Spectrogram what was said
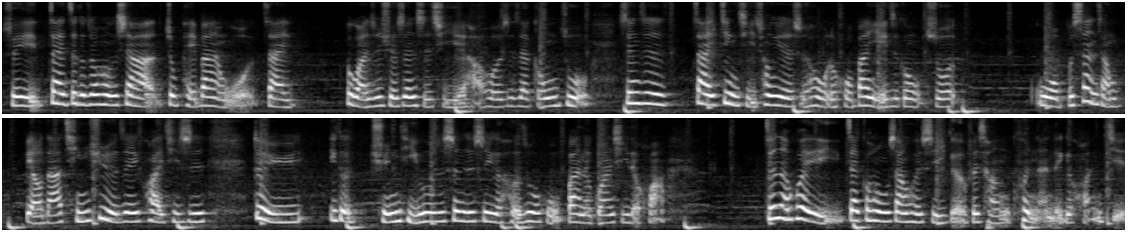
所以在这个状况下，就陪伴我在，不管是学生时期也好，或者是在工作，甚至在近期创业的时候，我的伙伴也一直跟我说，我不擅长表达情绪的这一块，其实对于一个群体，或者甚至是一个合作伙伴的关系的话，真的会在沟通上会是一个非常困难的一个环节。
